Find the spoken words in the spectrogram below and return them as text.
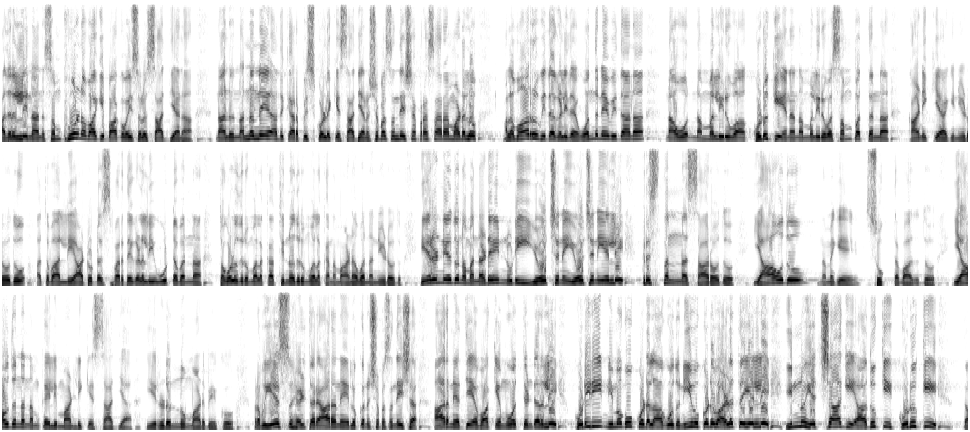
ಅದರಲ್ಲಿ ನಾನು ಸಂಪೂರ್ಣವಾಗಿ ಭಾಗವಹಿಸಲು ಸಾಧ್ಯನಾ? ನಾನು ನನ್ನನ್ನೇ ಅದಕ್ಕೆ ಅರ್ಪಿಸಿಕೊಳ್ಳಿಕ್ಕೆ ಸಾಧ್ಯನಾ? ಶುಭ ಸಂದೇಶ ಪ್ರಸಾರ ಮಾಡಲು ಹಲವಾರು ವಿಧಗಳಿದೆ. ಒಂದನೇ ವಿಧಾನ, ನಾವು ನಮ್ಮಲ್ಲಿರುವ ಕೊಡುಗೆಯನ್ನು, ನಮ್ಮಲ್ಲಿರುವ ಸಂಪತ್ತನ್ನು ಕಾಣಿಕೆಯಾಗಿ ನೀಡೋದು, ಅಥವಾ ಅಲ್ಲಿ ಆಟೋಟ ಸ್ಪರ್ಧೆಗಳಲ್ಲಿ ಊಟವನ್ನು ತಗೊಳ್ಳೋದ್ರ ಮೂಲಕ, ತಿನ್ನೋದ್ರ ಮೂಲಕ ನಮ್ಮ ಹಣವನ್ನು ನೀಡೋದು. ಎರಡನೇದು, ನಮ್ಮ ನಡೆ ನುಡಿ ಯೋಚನೆ ಯೋಜನೆಯಲ್ಲಿ ಕ್ರಿಸ್ತನ್ನ ಸಾರೋದು. ಯಾವುದು ನಮಗೆ ಸೂಕ್ತವಾದುದು ಯಾವುದನ್ನು ನಮ್ಮ ಕೈಲಿ ಮಾಡಲಿಕ್ಕೆ ಸಾಧ್ಯ? ಎರಡನ್ನೂ ಮಾಡಬೇಕು. ಪ್ರಭು ಯೇಸು ಹೇಳ್ತಾರೆ ಆರನೇ ಲುಕನ ಶುಭ ಸಂದೇಶ, ಆರನೇ ಅಧ್ಯಾಯ ವಾಕ್ಯ ಮೂವತ್ತೆಂಟರಲ್ಲಿ, ಕೊಡಿರಿ, ನಿಮಗೂ ಕೊಡಲಾಗುವುದು. ನೀವು ಕೊಡುವ ಅಳತೆಯಲ್ಲಿ ಇನ್ನೂ ಹೆಚ್ಚಾಗಿ ಅದುಕಿ, ಕುಡುಕಿ,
